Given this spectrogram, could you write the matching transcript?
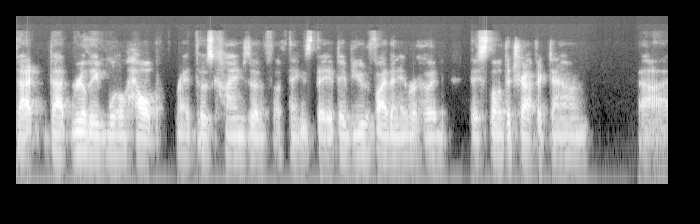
that, that really will help, right? Those kinds of, of things. They, they beautify the neighborhood, they slow the traffic down. Uh,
